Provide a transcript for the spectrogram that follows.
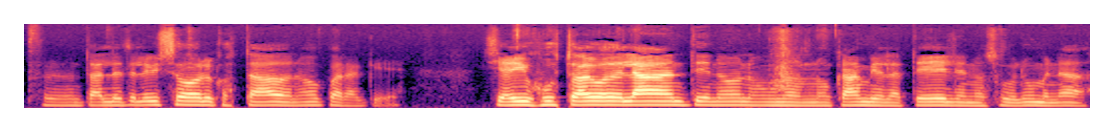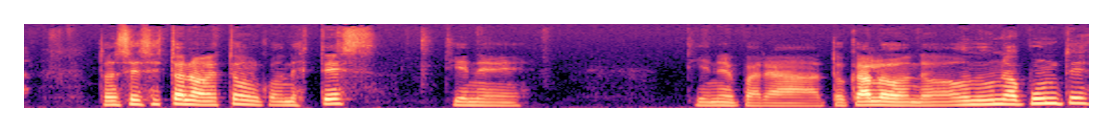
frontal del televisor, el costado, ¿no? Para que si hay justo algo delante, ¿no? no uno no cambia la tele, no su volumen, nada. Entonces esto no, esto cuando estés tiene, tiene para tocarlo donde, uno apunte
